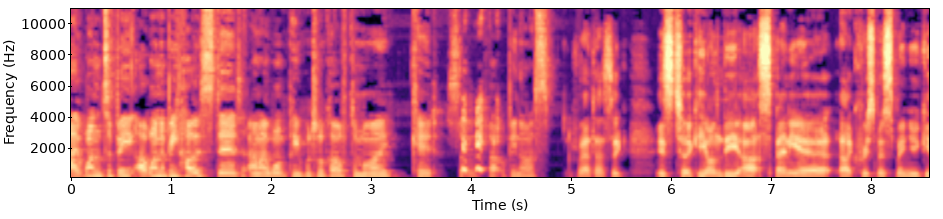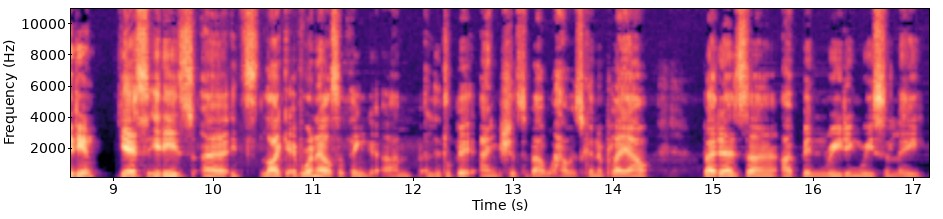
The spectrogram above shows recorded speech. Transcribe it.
I want to be I want to be hosted, and I want people to look after my kid. So that would be nice. Fantastic. Is turkey on the uh, Spanier uh, Christmas menu, Gideon? Yes, it is. Uh, it's like everyone else. I think I'm a little bit anxious about how it's going to play out. But as uh, I've been reading recently,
